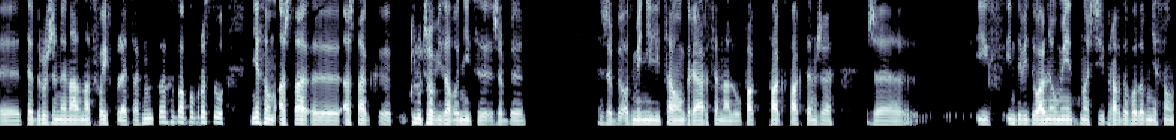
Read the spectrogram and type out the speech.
y, te drużyny na, na swoich plecach. No to chyba po prostu nie są aż, ta, y, aż tak kluczowi zawodnicy, żeby, żeby odmienili całą grę Arsenalu. Fakt, fakt faktem, że, że ich indywidualne umiejętności prawdopodobnie są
